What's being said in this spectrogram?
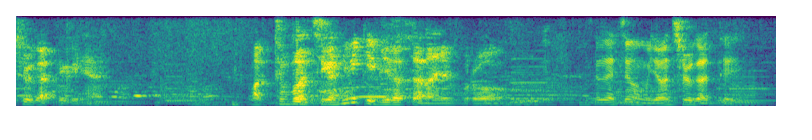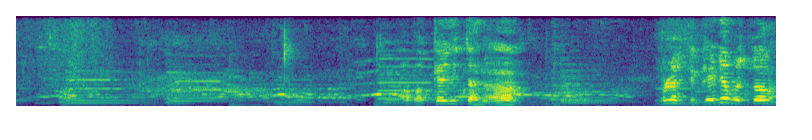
연출 같아 그냥 막 두 번 지가 힘있게 밀었잖아 일부러. 근데 지금 연출 같아. 아빠 깨졌잖아. 플라스틱 깨져버렸어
